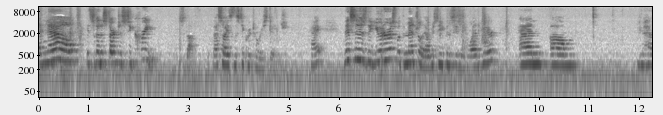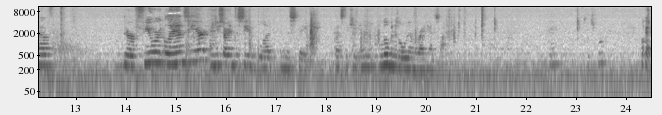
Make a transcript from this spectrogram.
and now it's going to start to secrete stuff. That's why it's the secretory stage. Okay? This is the uterus with the menstrual. Obviously, you can see the blood here, and um, you have there are fewer glands here, and you're starting to see the blood in this stage. That's the key, and the lumen is all the way on the right hand side. Okay,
